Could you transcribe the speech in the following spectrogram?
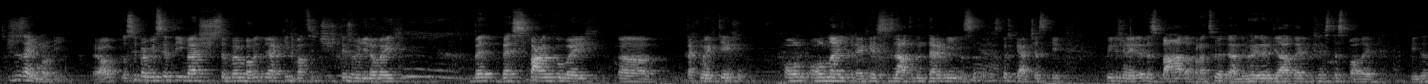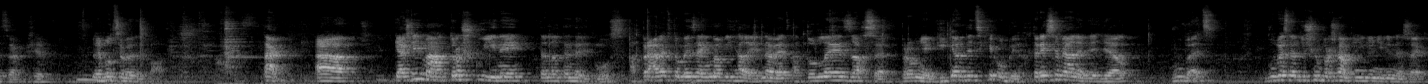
Což je zajímavý. Jo? To si pak vysvětlím, až se budeme bavit o nějakých 24 hodinových be, bezspánkových uh, takových těch all, all nighterech, jestli znáte ten termín, to se to říká česky, když nejdete spát a pracujete a druhý den děláte jako, že jste spali, víte co, že nepotřebujete spát. Tak, uh, každý má trošku jiný tenhle ten rytmus a právě v tom je zajímavý hele, jedna věc a tohle je zase pro mě gigantický objev, který jsem já nevěděl vůbec, vůbec netuším, proč nám to nikdo nikdy neřekl,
